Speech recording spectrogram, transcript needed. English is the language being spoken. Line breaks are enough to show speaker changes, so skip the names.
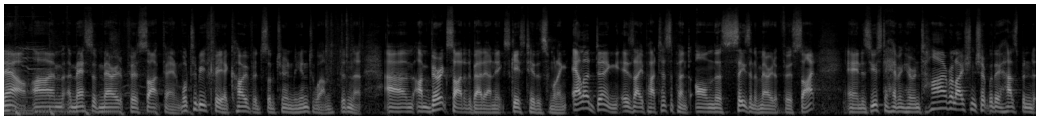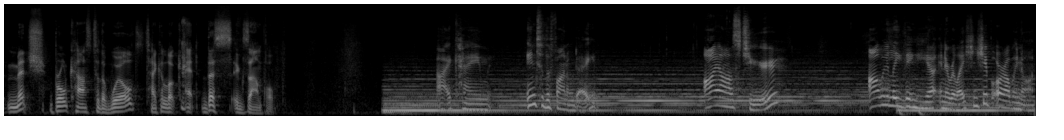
Now, I'm a massive Married at First Sight fan. Well, to be fair, COVID sort of turned me into one, didn't it? Um, I'm very excited about our next guest here this morning. Ella Ding is a participant on this season of Married at First Sight and is used to having her entire relationship with her husband Mitch broadcast to the world. Take a look at this example.
I came into the final date. I asked you, are we leaving here in a relationship or are we not?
